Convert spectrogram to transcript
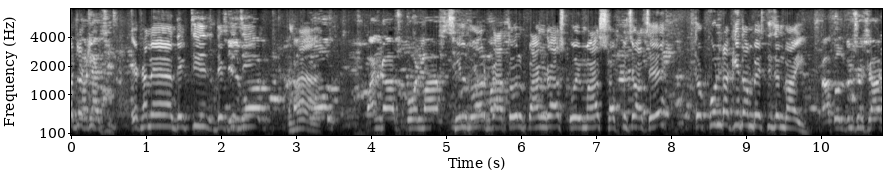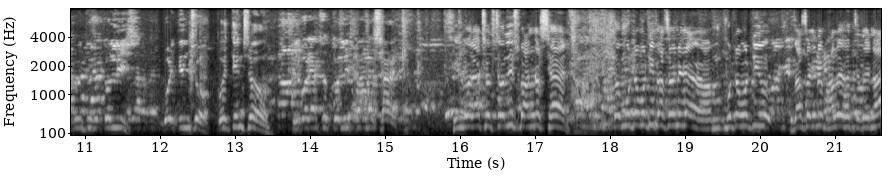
ওটা এখানে দেখছি দেখতেছি হ্যাঁ। সিলভার কাতল পাঙ্গাস কই মাছ সবকিছু আছে। তো কোনটা কি দাম বেচতেছেন ভাই? কাতল দুশো ষাট দুশো চল্লিশ ওই তিনশো? কই তিনশো? সিলভার একশো চল্লিশ পাঙ্গাস ষাট। সিলভার একশো চল্লিশ পাঙ্গাস ষাট। তো মোটামুটি বেচা কিনে মোটামুটি বেচা কিনে ভালোই হচ্ছে তাই না?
